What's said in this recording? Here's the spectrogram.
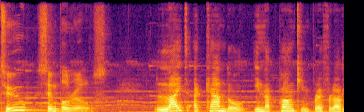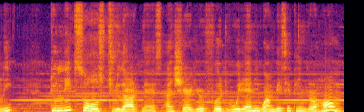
two simple rules. Light a candle in a pumpkin preferably to lead souls through darkness and share your food with anyone visiting your home.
